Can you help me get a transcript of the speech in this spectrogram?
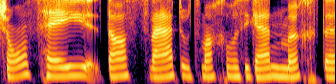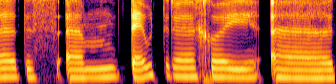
Chance haben, das zu werden und zu machen, was sie gerne möchten, dass ähm, die Eltern können, äh,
